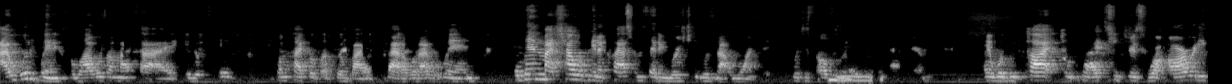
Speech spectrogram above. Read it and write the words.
I would win because the law was on my side. It would take some type of uphill battle, but I would win. But then my child would be in a classroom setting where she was not wanted which is ultimately mm-hmm. and would be taught by teachers who are already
